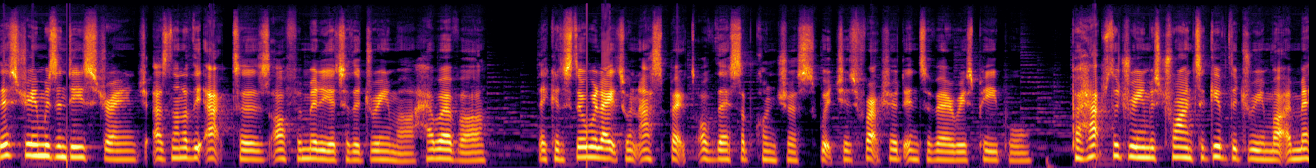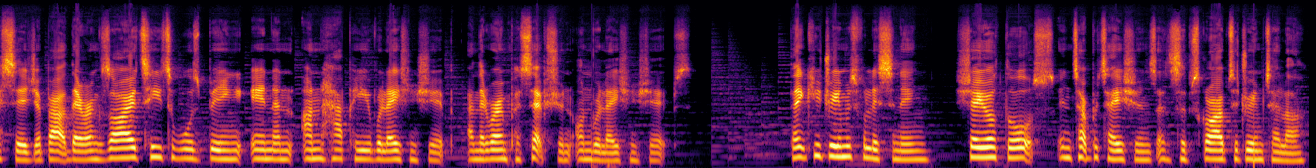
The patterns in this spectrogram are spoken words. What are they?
This dream is indeed strange, as none of the actors are familiar to the dreamer. However, they can still relate to an aspect of their subconscious which is fractured into various people. Perhaps the dream is trying to give the dreamer a message about their anxiety towards being in an unhappy relationship and their own perception on relationships. Thank you, dreamers, for listening. Share your thoughts, interpretations, and subscribe to Dreamteller.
